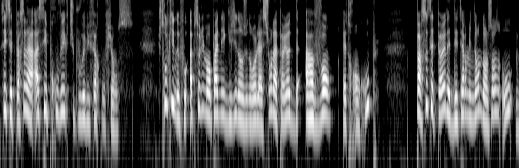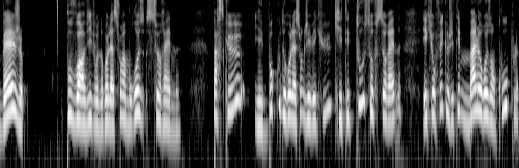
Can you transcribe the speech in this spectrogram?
c'est que cette personne a assez prouvé que tu pouvais lui faire confiance. Je trouve qu'il ne faut absolument pas négliger dans une relation la période avant être en couple parce que cette période est déterminante dans le sens où vais-je pouvoir vivre une relation amoureuse sereine? Parce que il y a beaucoup de relations que j'ai vécues qui étaient tout sauf sereines et qui ont fait que j'étais malheureuse en couple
